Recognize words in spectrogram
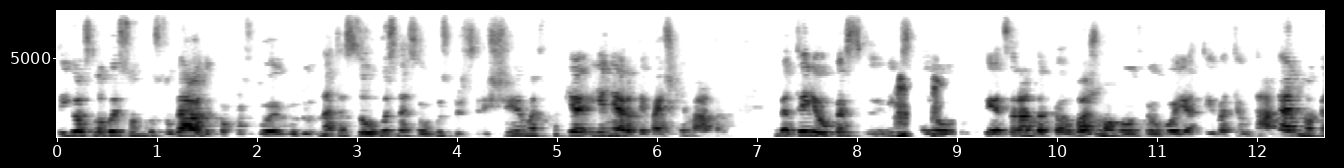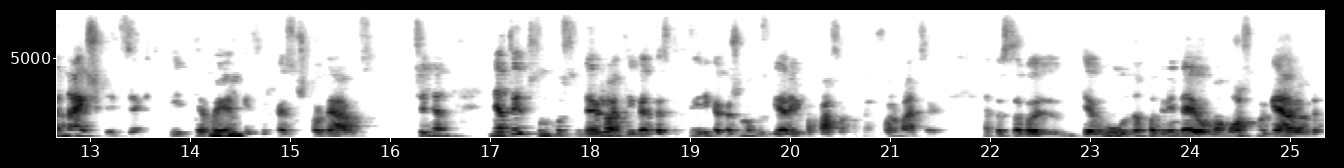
tai juos labai sunku sugaudyt paprastuoju būdu. Na, tas saugus, nesaugus prisirišimas, tokie jie nėra taip aiškiai matomi. Bet tai jau kas vyksta jau, kai atsiranda kalba žmogaus galvoje, tai va jau tą galima gana aiškiai atsekti, kaip tėvai mhm. elgėsi ir kas iš to gavosi. Čia ne, ne taip sunku sudėlioti į vietas, tik tai reikia, kad žmogus gerai papasakotų informaciją apie savo tėvų, nu, pagrindė jau mamos ko gero, bet,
